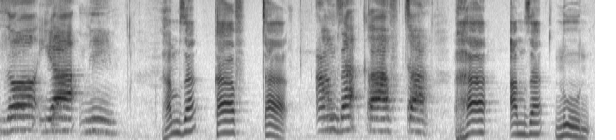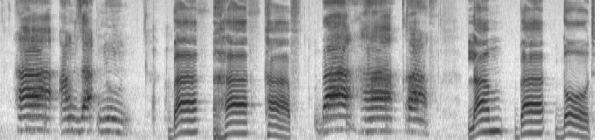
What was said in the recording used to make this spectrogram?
The ya mim. Hamza kaf ta. Amza kaf ta. Ha amza nun. Ha amza nun. Ba ha kaf. Ba ha kaf. Lam ba dod.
